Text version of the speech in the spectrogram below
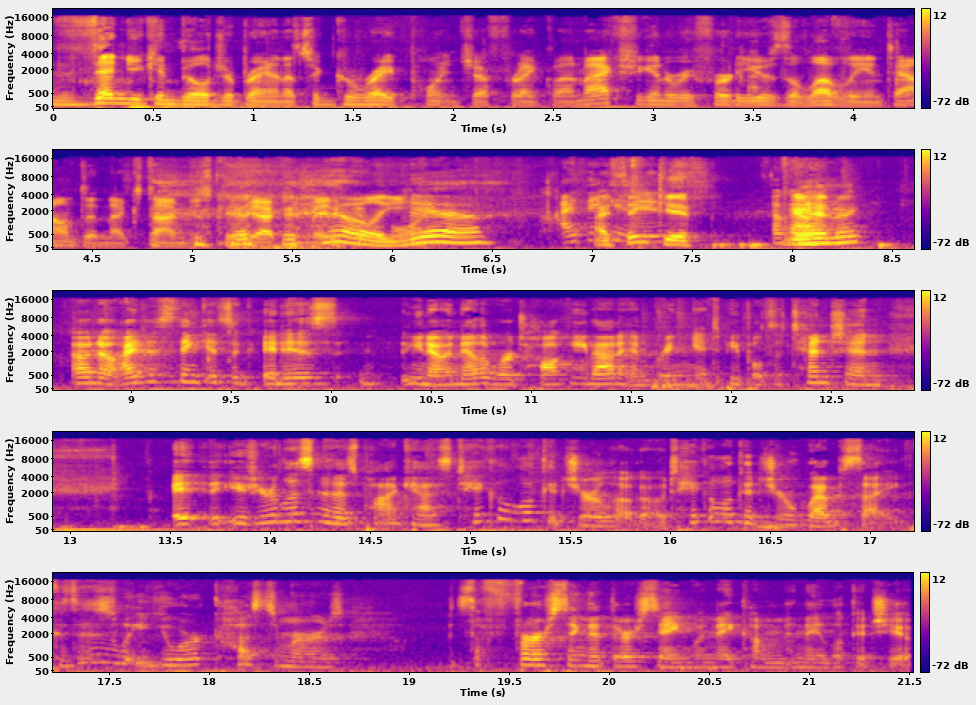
then you can build your brand that's a great point jeff franklin i'm actually going to refer to you as the lovely and talented next time just because you actually made Hell a good point. yeah. I think, I it think is- if Okay. go ahead, Meg. Oh no, I just think it's it is you know now that we're talking about it and bringing it to people's attention. If you're listening to this podcast, take a look at your logo, take a look at your website because this is what your customers. It's the first thing that they're saying when they come and they look at you.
